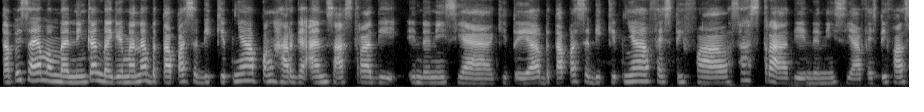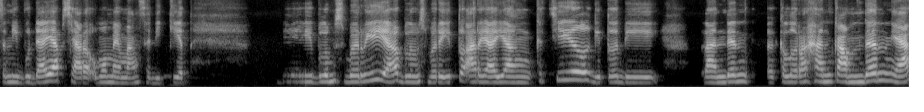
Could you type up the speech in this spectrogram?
tapi saya membandingkan bagaimana betapa sedikitnya penghargaan sastra di Indonesia gitu ya, betapa sedikitnya festival sastra di Indonesia, festival seni budaya secara umum memang sedikit. Di Bloomsbury ya, Bloomsbury itu area yang kecil gitu di London, eh, kelurahan Camden ya,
